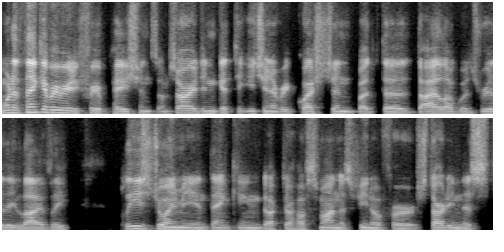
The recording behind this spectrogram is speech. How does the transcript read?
I want to thank everybody for your patience. I'm sorry I didn't get to each and every question, but the dialogue was really lively. Please join me in thanking Dr. Hosffman Ospino for starting this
